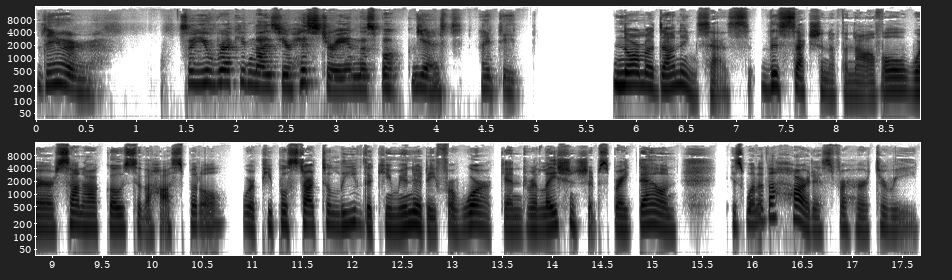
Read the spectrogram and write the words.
there. So you recognize your history in this book? Yes, I did. Norma Dunning says this section of the novel, where Sanaaq goes to the hospital, where people start to leave the community for work and relationships break down, is one of the hardest for her to read.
